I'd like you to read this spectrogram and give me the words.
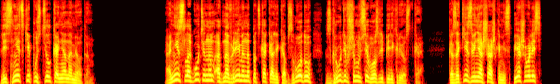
Лесницкий пустил коня наметом. Они с Лагутиным одновременно подскакали к обзводу, сгрудившемуся возле перекрестка. Казаки, звеня шашками, спешивались,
